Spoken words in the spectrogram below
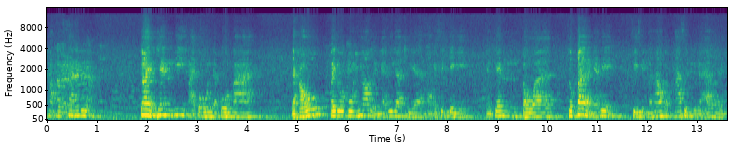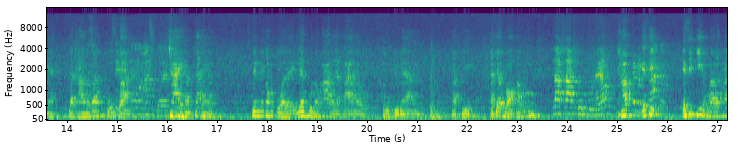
ทำโปรโมชั่นให้ด้วยก็อย่างเช่นพี่ขายปูนเนี่ปูนมา แต่เขาไปดูปูนยี่ห้ออื่นเนี้ยพี่ก็เชียร์ของ s อ d อย่างเช่นตัวซูเปอร์อย่างเงี้ยพี่40มันเท่ากับ50อยู่แล้วอะไรเงี้ยราคามันก็ถูกกว่าใช่ครับใช่ครับ ซึ่งไม่ต้องกลัวเลยเรื่องคุณภาพราคาเราถูกอยู่แล้ว ครับพี่อาจจะบอกเขาราคาถูกอยู่แล้วครับให้มัน S พักอะ S G ของเราราคา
